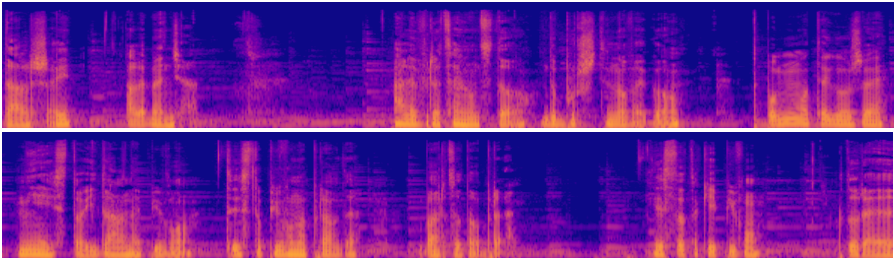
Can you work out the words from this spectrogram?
dalszej, ale będzie. Ale wracając do, do bursztynowego, to pomimo tego, że nie jest to idealne piwo, to jest to piwo naprawdę bardzo dobre. Jest to takie piwo, które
